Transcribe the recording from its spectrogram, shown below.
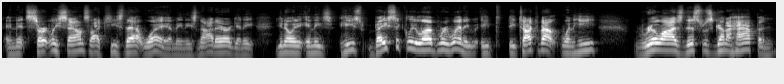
And it certainly sounds like he's that way. I mean, he's not arrogant. He, you know, and he's he's basically loved where he went. He he, he talked about when he realized this was going to happen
